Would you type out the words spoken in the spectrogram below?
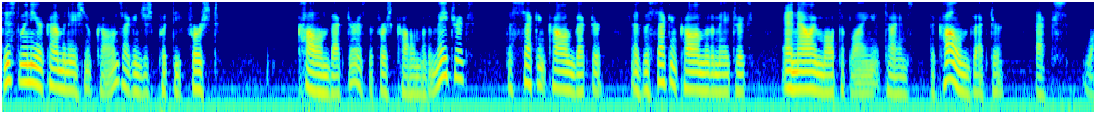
this linear combination of columns, I can just put the first column vector as the first column of the matrix, the second column vector as the second column of the matrix, and now I'm multiplying it times the column vector x, y.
